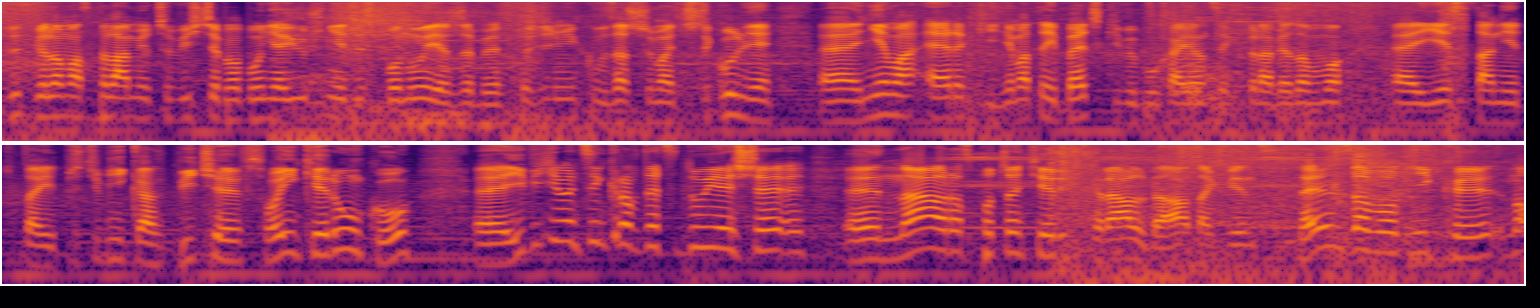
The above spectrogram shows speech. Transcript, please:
zbyt wieloma spelami oczywiście Babunia już nie dysponuje, żeby przeciwników zatrzymać. Szczególnie e, nie ma erki, nie ma tej beczki wybuchającej, która wiadomo e, jest w stanie tutaj przeciwnika wbić e, w swoim kierunku. E, I widzimy, Cinkrow decyduje się na rozpoczęcie Heralda, tak więc ten zawodnik, no,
